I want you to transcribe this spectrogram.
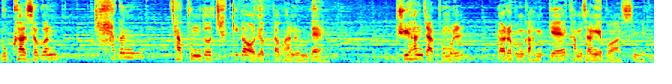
묵화석은 작은 작품도 찾기가 어렵다고 하는데 귀한 작품을 여러분과 함께 감상해 보았습니다.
